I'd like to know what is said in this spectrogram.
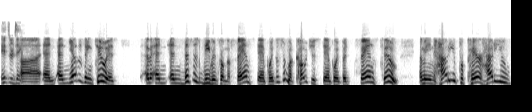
It's ridiculous. uh, and and the other thing too is, and and this isn't even from a fan standpoint. This is from a coach's standpoint, but fans too. I mean, how do you prepare? How do you,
